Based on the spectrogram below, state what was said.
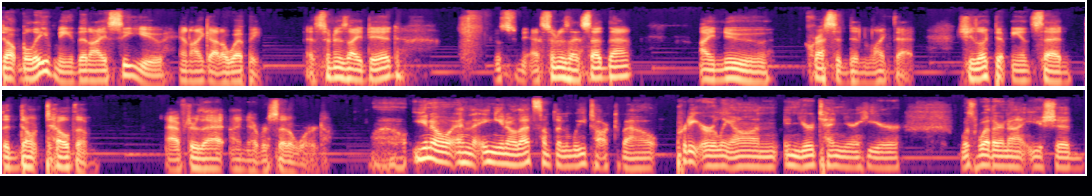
don't believe me that I see you, and I got a whipping. As soon as I did, as soon as I said that, I knew Crescent didn't like that. She looked at me and said, Then don't tell them. After that, I never said a word. Wow. You know, and, and you know, that's something we talked about pretty early on in your tenure here was whether or not you should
